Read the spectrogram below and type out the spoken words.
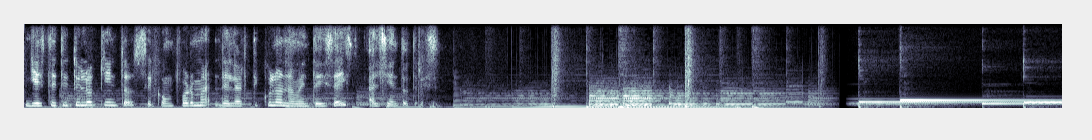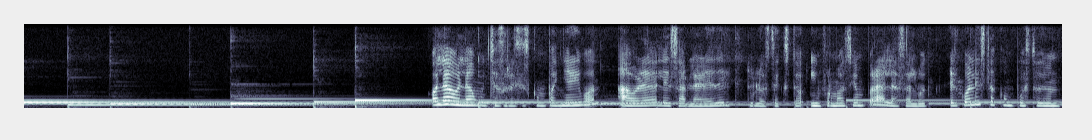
Y este título quinto se conforma del artículo 96 al 103. Les hablaré del título sexto, Información para la Salud, el cual está compuesto de un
